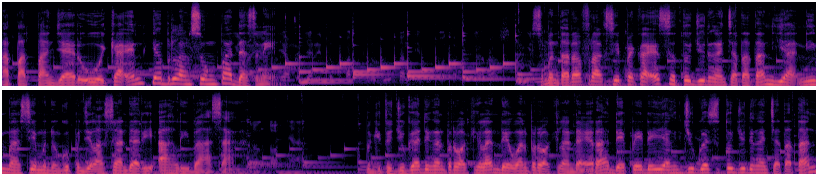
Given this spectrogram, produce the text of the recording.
rapat Panja RUU IKN yang berlangsung pada Senin. Sementara fraksi PKS setuju dengan catatan yakni masih menunggu penjelasan dari ahli bahasa. Begitu juga dengan perwakilan Dewan Perwakilan Daerah DPD yang juga setuju dengan catatan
